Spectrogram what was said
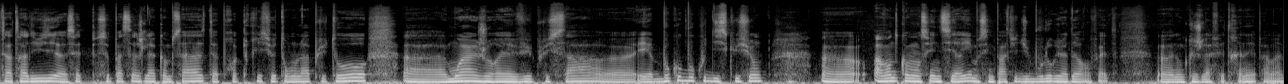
Tu as traduit euh, ce passage-là comme ça, tu as pris ce ton-là plus tôt, euh, moi j'aurais vu plus ça, euh, et beaucoup beaucoup de discussions euh, avant de commencer une série. Moi c'est une partie du boulot que j'adore en fait, euh, donc je la fais traîner pas mal.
